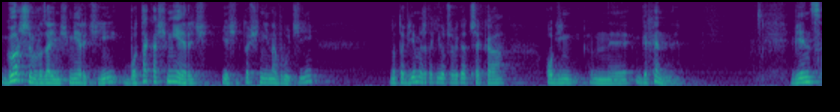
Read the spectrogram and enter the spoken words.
gorszym rodzajem śmierci, bo taka śmierć, jeśli ktoś się nie nawróci, no to wiemy, że takiego człowieka czeka ogień gehenny. Więc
